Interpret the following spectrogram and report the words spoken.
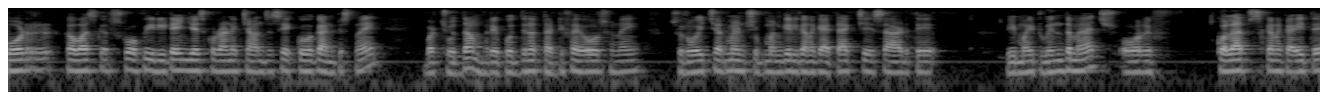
Border Gavaskar trophy retain చేసుకోవడానికి ఛాన్సెస్ ఎక్కువగా అనిపిస్తున్నాయి. బట్ చూద్దాం రేపు పొద్దున థర్టీ ఫైవ్ అవర్స్ ఉన్నాయి. సో రోహిత్ శర్మ అండ్ శుభ్మన్ గిల్ కనుక అటాక్ చేసి ఆడితే we might win the match or if collapse కనుక అయితే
